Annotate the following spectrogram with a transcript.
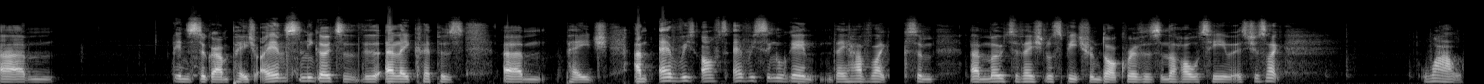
um Instagram page. I instantly go to the LA Clippers um page and every after every single game they have like some uh, motivational speech from Doc Rivers and the whole team. It's just like wow.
